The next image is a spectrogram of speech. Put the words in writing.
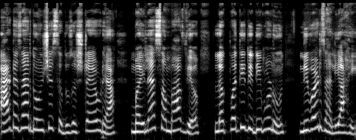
आठ हजार दोनशे सदुसष्ट एवढ्या महिला संभाव्य लखपती दिदी म्हणून निवड झाली आहे.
